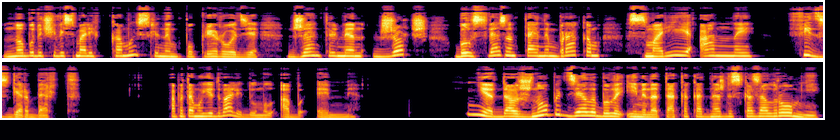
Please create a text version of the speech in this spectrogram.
но, будучи весьма легкомысленным по природе, джентльмен Джордж был связан тайным браком с Марией Анной Фитцгерберт, а потому едва ли думал об Эмме. Нет, должно быть, дело было именно так, как однажды сказал Ромни.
